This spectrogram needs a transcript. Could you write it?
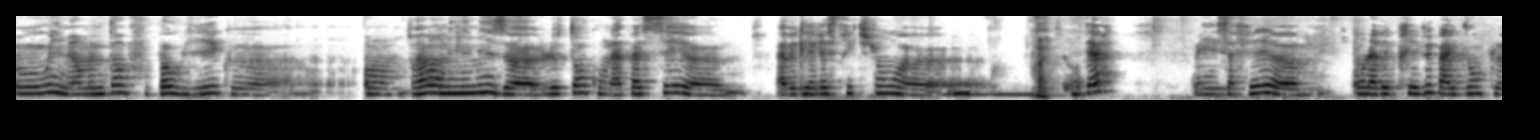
Euh, oui, mais en même temps, faut pas oublier que euh, on, vraiment on minimise euh, le temps qu'on a passé avec les restrictions ouais. sanitaires. Mais ça fait, on l'avait prévu par exemple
